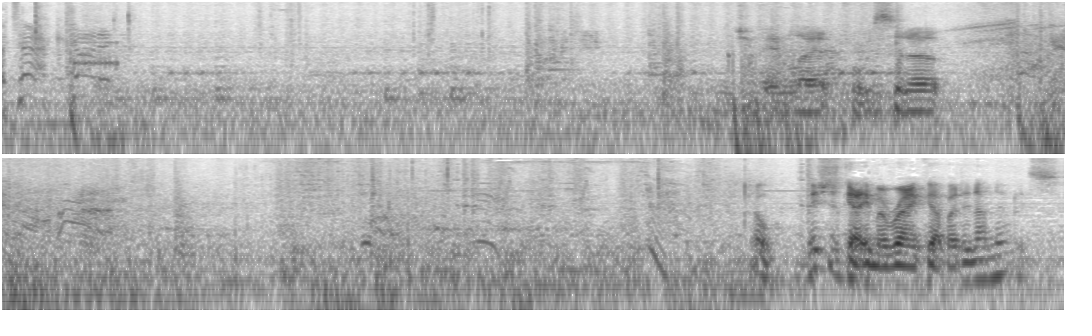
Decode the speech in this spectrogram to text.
Attack. Got it. Let you handle we up. Oh, Vicious got him a rank up. I did not notice.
